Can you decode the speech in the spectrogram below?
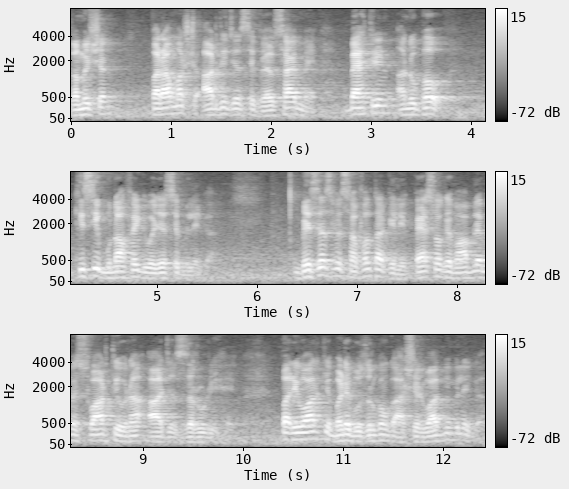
कमीशन, परामर्श आदि जैसे व्यवसाय में बेहतरीन अनुभव किसी मुनाफे की वजह से मिलेगा। बिज़नेस में सफलता के लिए पैसों के मामले में स्वार्थी होना आज ज़रूरी है। परिवार के बड़े बुज़ुर्गों का आशीर्वाद भी मिलेगा।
